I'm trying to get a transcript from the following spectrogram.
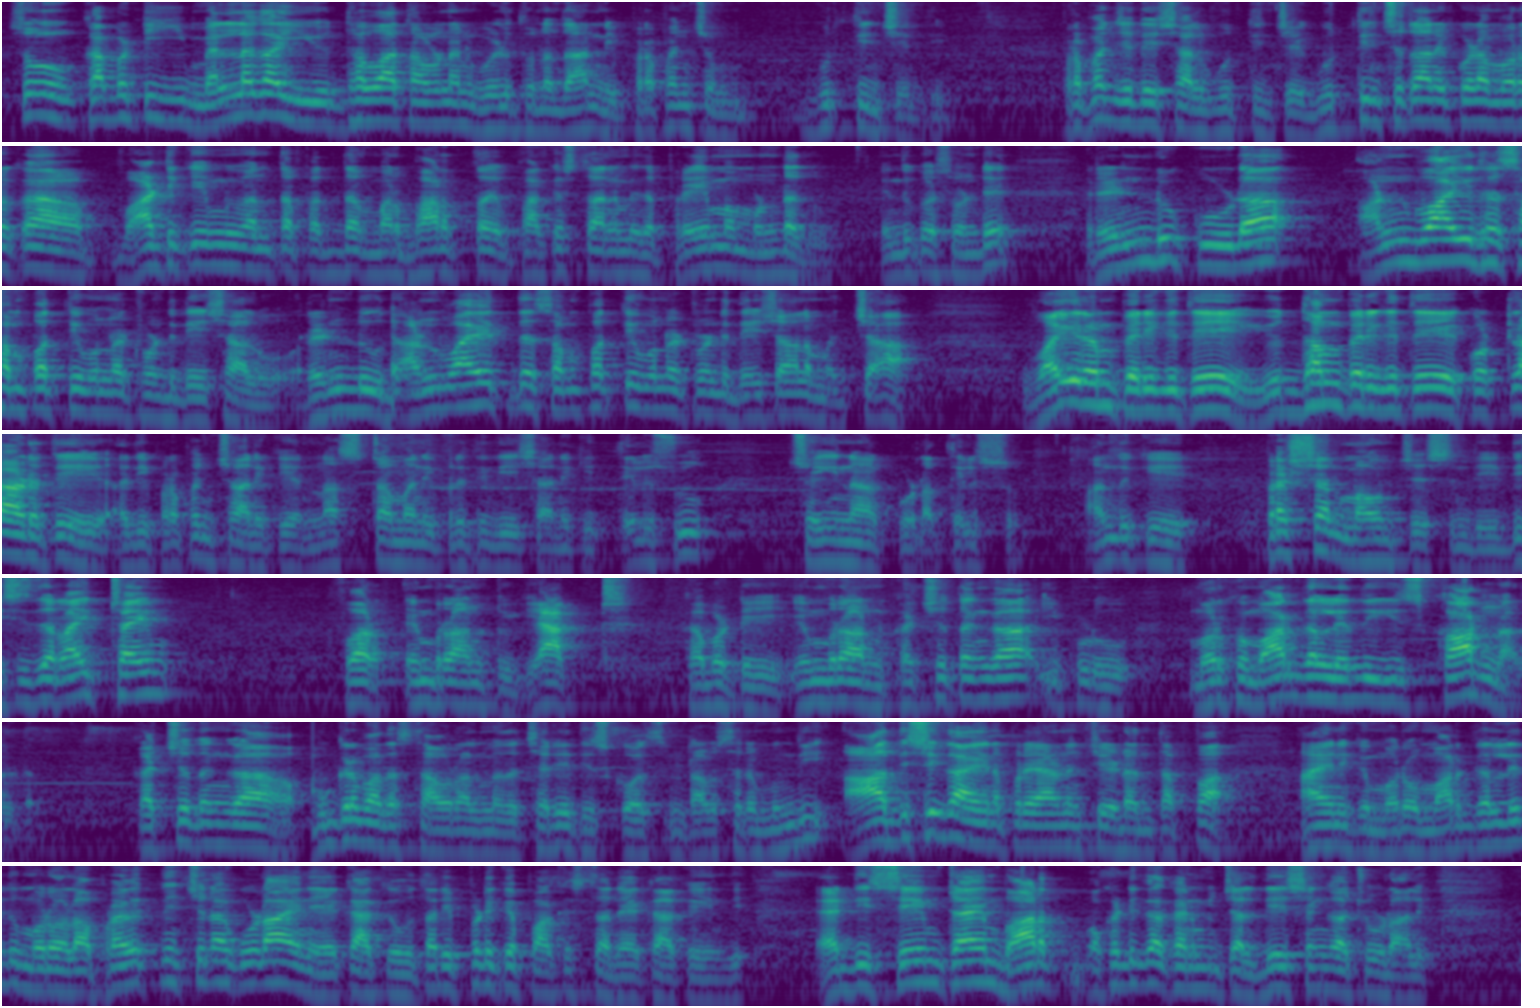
సో కాబట్టి ఈ మెల్లగా ఈ యుద్ధ వాతావరణానికి వెళుతున్న దాన్ని ప్రపంచం గుర్తించింది. ప్రపంచ దేశాలు గుర్తించే గుర్తించడానికి కూడా మరొక వాటికేమి అంత పెద్ద మన భారత పాకిస్తాన్ మీద ప్రేమ ఉండదు. ఎందుకోసం అంటే రెండు కూడా అణ్వాయుధ సంపత్తి ఉన్నటువంటి దేశాలు. రెండు అణ్వాయుధ సంపత్తి ఉన్నటువంటి దేశాల మధ్య వైరం పెరిగితే యుద్ధం పెరిగితే కొట్లాడితే అది ప్రపంచానికి నష్టమని ప్రతి దేశానికి తెలుసు. చైనా కూడా తెలుసు. అందుకే ప్రెషర్ మౌంట్ చేసింది. This is the right time for Imran to act. కాబట్టి ఇమ్రాన్ ఖచ్చితంగా ఇప్పుడు మరొక మార్గం లేదు ఈజ్ కార్నర్డ్ ఖచ్చితంగా ఉగ్రవాద స్థావరాల మీద చర్య తీసుకోవాల్సిన అవసరం ఉంది. ఆ దిశగా ఆయన ప్రయాణం చేయడం తప్ప ఆయనకి మరో మార్గం లేదు. మరోలా ప్రయత్నించినా కూడా ఆయన ఏకాకి అవుతారు. ఇప్పటికే Pakistan ఏకాకైంది. At the same time Bharat ఒకటిగా కనిపించాలి. దేశంగా చూడాలి.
